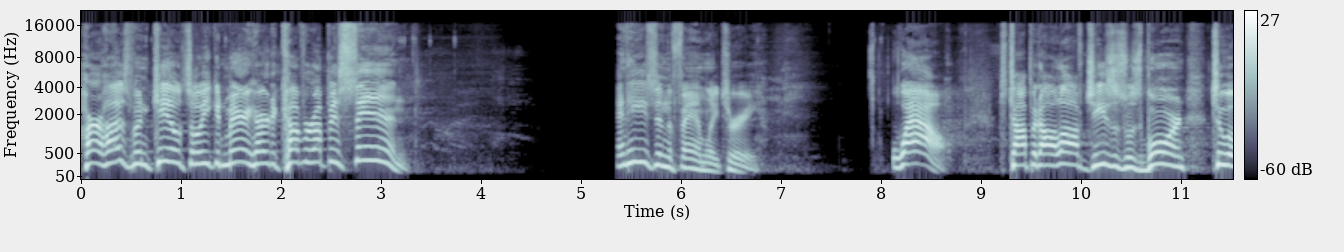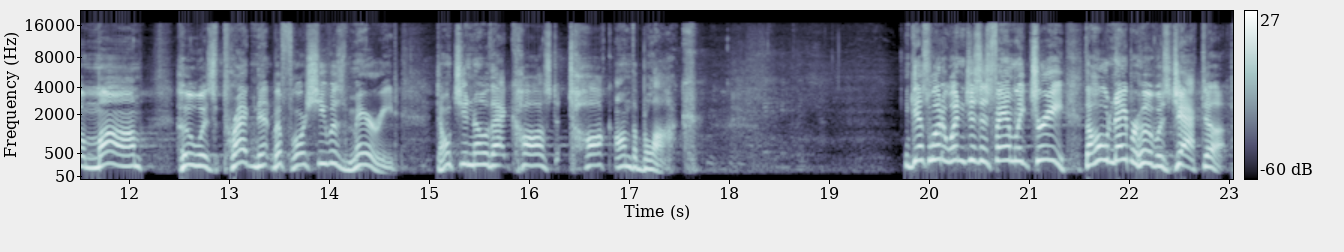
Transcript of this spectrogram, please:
her husband killed so he could marry her to cover up his sin. And he's in the family tree. Wow. To top it all off, Jesus was born to a mom who was pregnant before she was married. Don't you know that caused talk on the block? And guess what? It wasn't just his family tree, the whole neighborhood was jacked up.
